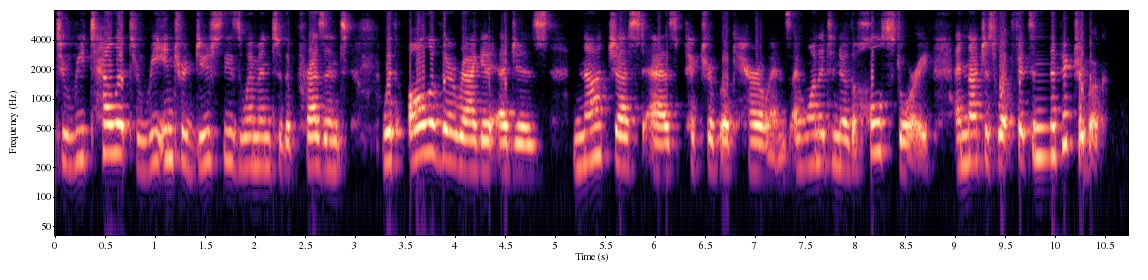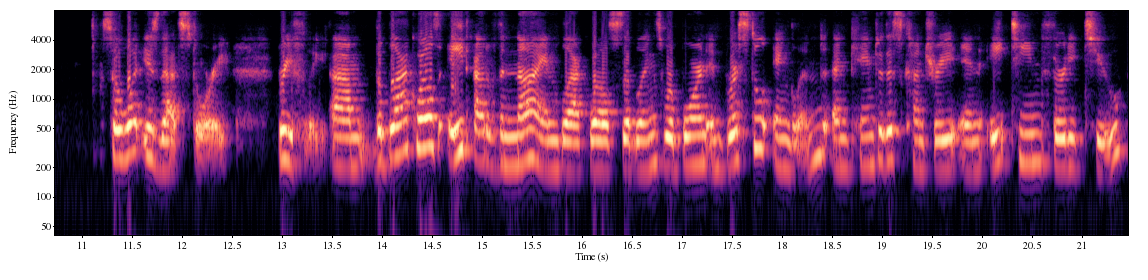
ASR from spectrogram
to retell it, to reintroduce these women to the present with all of their ragged edges, not just as picture book heroines. I wanted to know the whole story and not just what fits in the picture book. So, what is that story? Briefly. Um, the Blackwells, eight out of the nine Blackwell siblings, were born in Bristol, England, and came to this country in 1832.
